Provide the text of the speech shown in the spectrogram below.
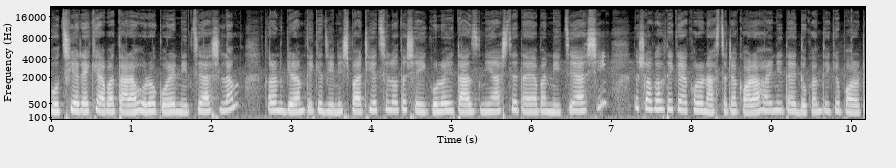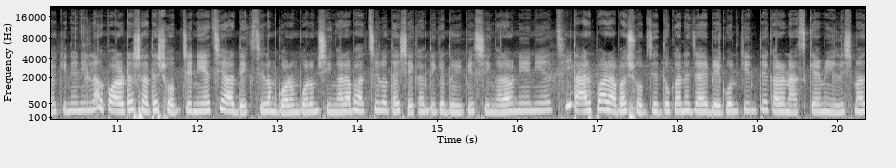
গুছিয়ে রেখে আবার তাড়াহুড়ো করে নিচে আসলাম, কারণ গ্রাম থেকে জিনিস পাঠিয়েছিল তো সেইগুলোই তাজ নিয়ে আসতে তাই আবার নিচে আসি। তো সকাল থেকে এখনও নাস্তাটা করা হয়নি, তাই দোকান থেকে পরোটা কিনে নিলাম। পরোটার সাথে সবজি নিয়েছি, আর দেখছিলাম গরম গরম সিঙ্গারা ভাত ছিল, তাই সেখান থেকে দুই পিস সিঙ্গারাও নিয়ে নিয়েছি। তারপর আবার সবজির দোকানে যাই বেগুন কিনতে, কারণ আজকে আমি ইলিশ মাছ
